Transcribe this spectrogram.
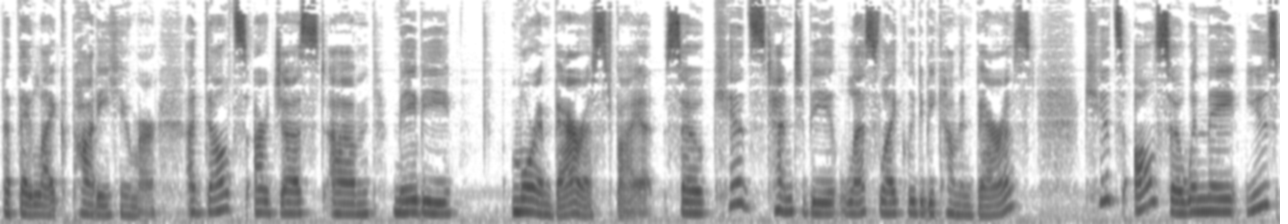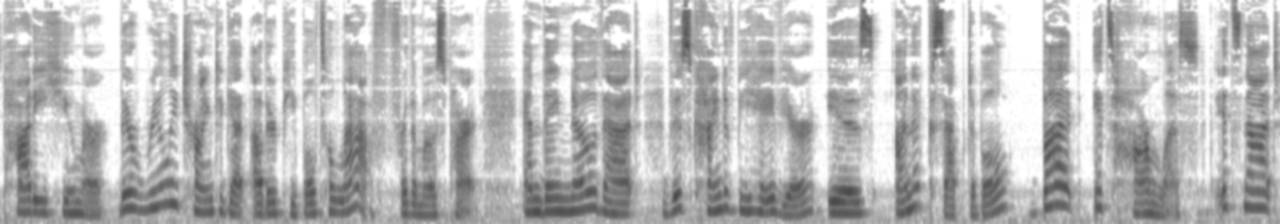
that they like potty humor. Adults are just um, maybe more embarrassed by it. So, kids tend to be less likely to become embarrassed kids also, when they use potty humor, they're really trying to get other people to laugh for the most part. And they know that this kind of behavior is unacceptable but it's harmless. It's not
